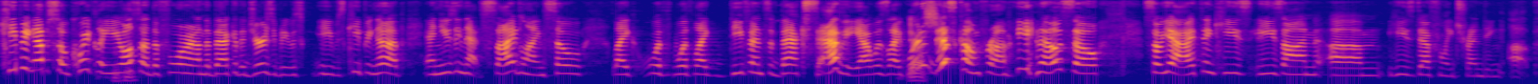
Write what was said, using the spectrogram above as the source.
keeping up so quickly. You also had the four on the back of the jersey, but he was he was keeping up and using that sideline so like with with like defensive back savvy. I was like, where Yes. did this come from? you know, so so yeah, I think he's he's on um, he's definitely trending up.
